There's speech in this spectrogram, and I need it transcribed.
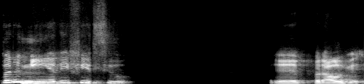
para mim é difícil. É, para alguém,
